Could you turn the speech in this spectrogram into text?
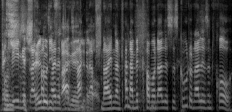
Wenn Und wir ihm jetzt einfach nur die seine Frage abschneiden, dann kann er mitkommen und alles ist gut und alle sind froh.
